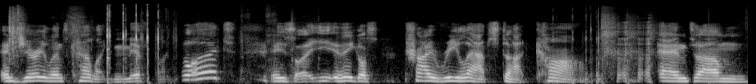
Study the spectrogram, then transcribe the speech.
And Jerry Lynn's kind of like miffed, like what? And he's like, and then he goes, "Try relapse.com," and um.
